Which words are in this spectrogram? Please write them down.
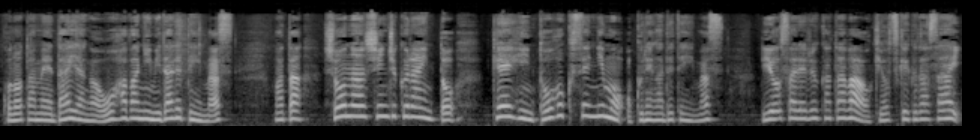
このためダイヤが大幅に乱れています。また湘南新宿ラインと京浜東北線にも遅れが出ています。利用される方はお気をつけください。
